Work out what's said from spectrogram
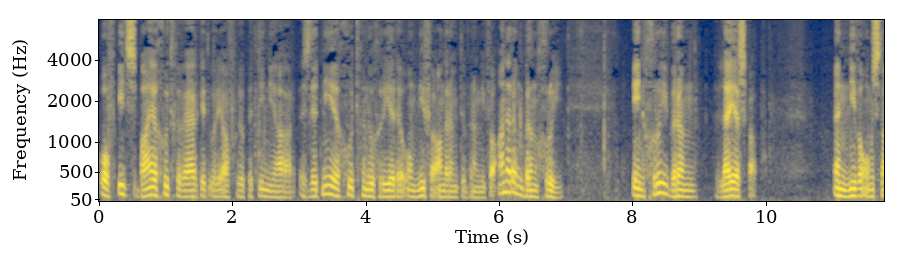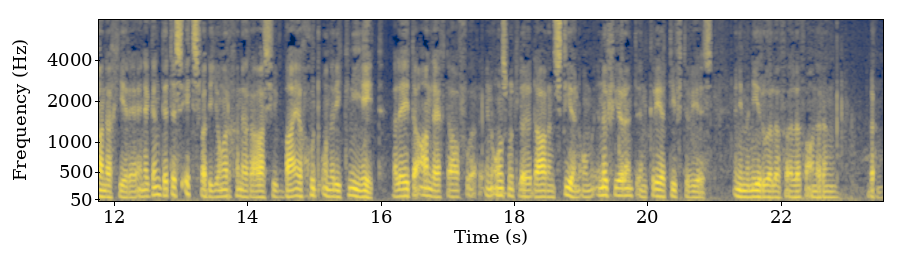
of iets baie goed gewerk het oor die afgelope 10 jaar, is dit nie 'n goed genoeg rede om nie verandering te bring nie. Verandering bring groei. En groei bring leierskap in nuwe omstandighede en ek dink dit is iets wat die jonger generasie baie goed onder die knie het. Hulle het 'n aanleg daarvoor en ons moet hulle daarin steun om innoverend en kreatief te wees in die manier hoe hulle vir hulle verandering bring.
